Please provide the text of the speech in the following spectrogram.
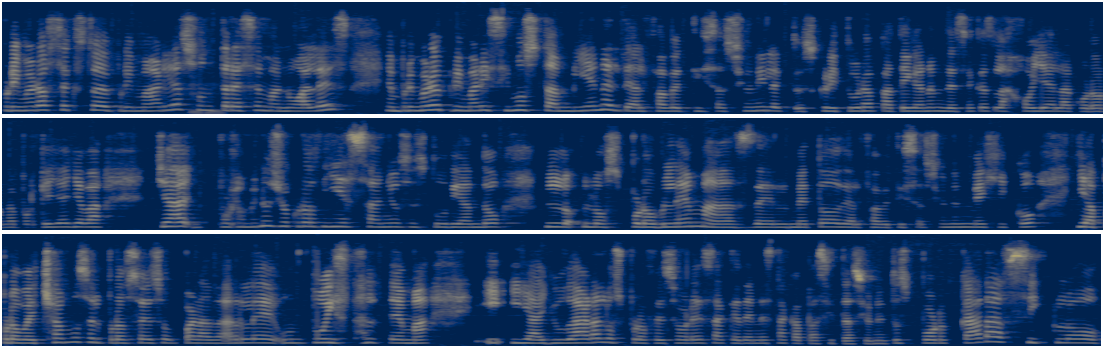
Primero a sexto de primaria, son 13 manuales. En primero de primaria hicimos también el de alfabetización y lectoescritura. Patti Ganem decía que es la joya de la corona, porque ella lleva ya, por lo menos yo creo, 10 años estudiando los problemas del método de alfabetización en México y aprovechamos el proceso para darle un twist al tema y, ayudar a los profesores a que den esta capacitación. Entonces, por cada ciclo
